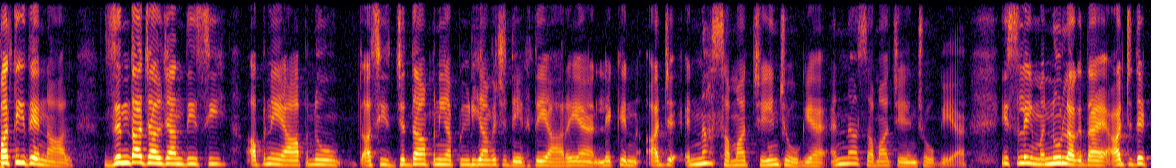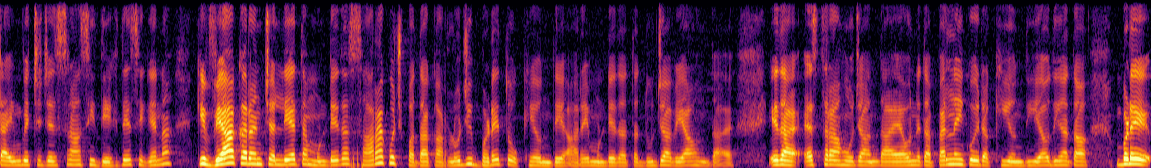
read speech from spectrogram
ਪਤੀ ਦੇ ਨਾਲ। ਜ਼ਿੰਦਾ ਜਲ ਜਾਂਦੀ ਸੀ। ਆਪਣੇ ਆਪ ਨੂੰ ਅਸੀਂ ਜਿੱਦਾਂ ਆਪਣੀਆਂ ਪੀੜ੍ਹੀਆਂ ਵਿੱਚ ਦੇਖਦੇ ਆ ਰਹੇ ਹਾਂ, ਲੇਕਿਨ ਅੱਜ ਇੰਨਾ ਸਮਾਂ ਚੇਂਜ ਹੋ ਗਿਆ ਹੈ, ਇੰਨਾ ਸਮਾਂ ਚੇਂਜ ਹੋ ਗਿਆ ਹੈ। ਇਸ ਲਈ ਮੈਨੂੰ ਲੱਗਦਾ ਹੈ, ਅੱਜ ਦੇ ਟਾਈਮ ਵਿੱਚ ਜਿਸ ਤਰ੍ਹਾਂ ਅਸੀਂ ਦੇਖਦੇ ਸੀਗੇ ਨਾ ਕਿ ਵਿਆਹ ਕਰਨ ਚੱਲੇ ਆ ਤਾਂ ਮੁੰਡੇ ਦਾ ਸਾਰਾ ਕੁਝ ਪਤਾ ਕਰ ਲਓ ਜੀ, ਬੜੇ ਧੋਖੇ ਹੁੰਦੇ ਆ ਰਹੇ ਮੁੰਡੇ ਦਾ ਤਾਂ ਦੂਜਾ ਵਿਆਹ ਹੁੰਦਾ ਹੈ, ਇਹਦਾ ਇਸ ਤਰ੍ਹਾਂ ਹੋ ਜਾਂਦਾ ਹੈ, ਉਹਨੇ ਤਾਂ ਪਹਿਲਾਂ ਹੀ ਕੋਈ ਰੱਖੀ ਹੁੰਦੀ ਹੈ, ਉਹਦੀਆਂ ਤਾਂ ਬੜੇ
